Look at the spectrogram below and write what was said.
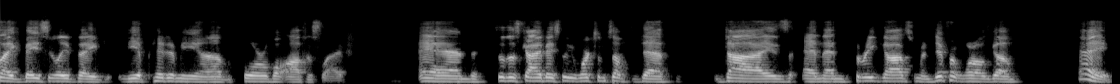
like basically like the epitome of horrible office life. And so this guy basically works himself to death, dies, and then three gods from a different world go, Hey,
